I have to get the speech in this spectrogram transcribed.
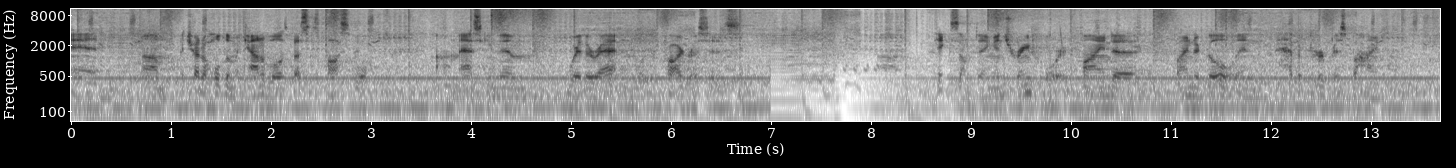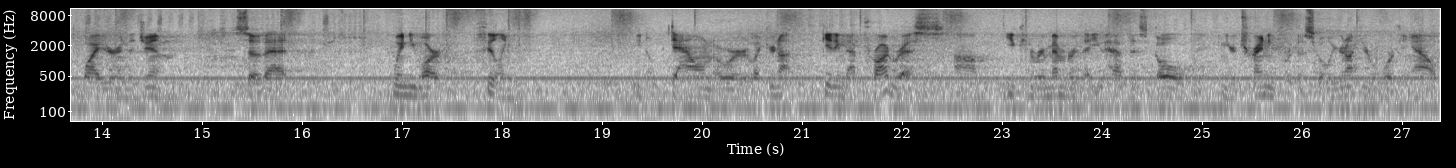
And um, I try to hold them accountable as best as possible, um, asking them where they're at and what their progress is. Um, pick something and train for it. Find a find a goal and have a purpose behind why you're in the gym, so that when you are feeling, you know, down or like you're not getting that progress, um, you can remember that you have this goal and you're training for this goal. You're not here working out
